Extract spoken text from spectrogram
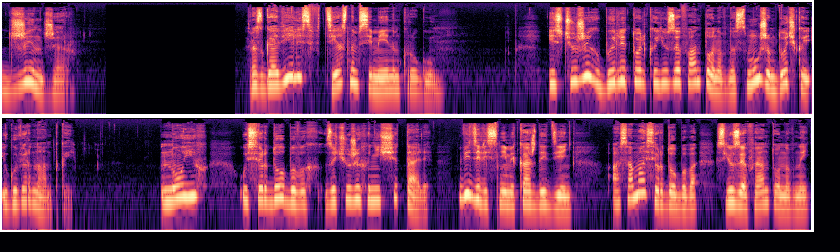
Джинджер. Разговелись в тесном семейном кругу. Из чужих были только Юзефа Антоновна с мужем, дочкой и гувернанткой. Но их у Сердобовых за чужих и не считали, виделись с ними каждый день, а сама Сердобова с Юзефой Антоновной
